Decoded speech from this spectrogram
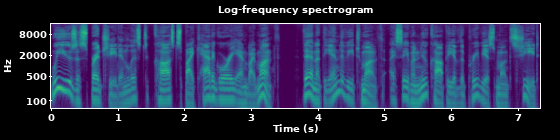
We use a spreadsheet and list costs by category and by month. Then, at the end of each month, I save a new copy of the previous month's sheet,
